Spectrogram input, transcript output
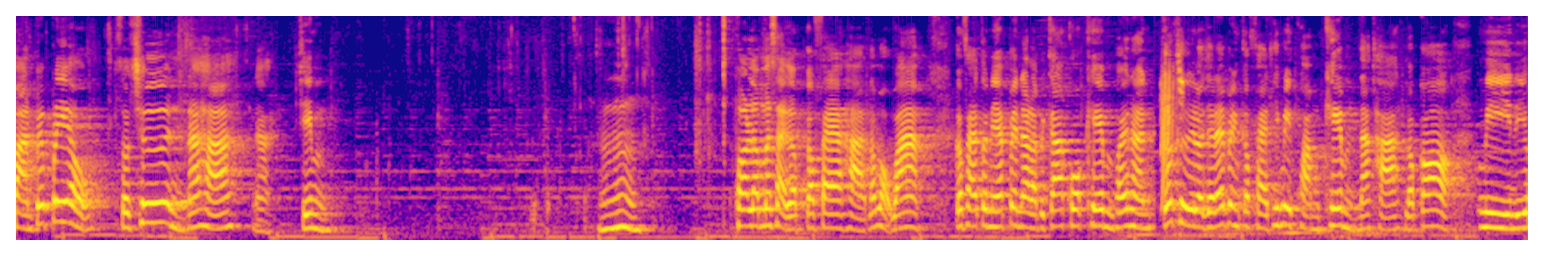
วานๆเปรี้ยวๆสดชื่นนะคะนะชิมอืม พอเรามาใส่กับกาแฟค่ะต้องบอกว่ากาแฟตัวนี้เป็นอาราบิก้าคั่วเข้ม เพราะฉะนั้นก็คือเราจะได้เป็นกาแฟที่มีความเข้มนะคะ แล้วก็มีโย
